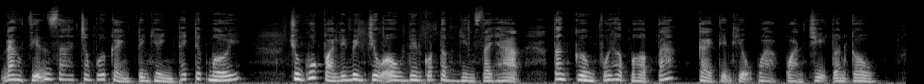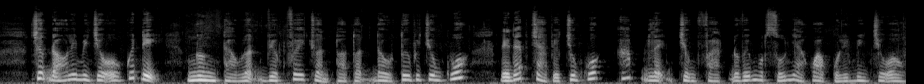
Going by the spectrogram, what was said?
đang diễn ra trong bối cảnh tình hình thách thức mới. Trung Quốc và Liên minh châu Âu nên có tầm nhìn dài hạn, tăng cường phối hợp và hợp tác, cải thiện hiệu quả quản trị toàn cầu. Trước đó, Liên minh châu Âu quyết định ngừng thảo luận việc phê chuẩn thỏa thuận đầu tư với Trung Quốc để đáp trả việc Trung Quốc áp lệnh trừng phạt đối với một số nhà khoa học của Liên minh châu Âu.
